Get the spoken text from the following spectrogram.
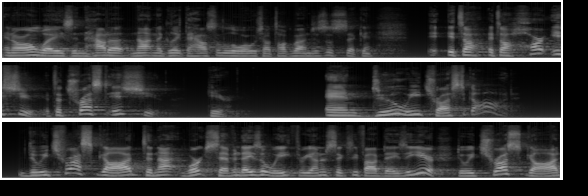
in our own ways and how to not neglect the house of the Lord, which I'll talk about in just a second, it's a, it's a heart issue, it's a trust issue here. And do we trust God? Do we trust God to not work seven days a week, 365 days a year? Do we trust God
